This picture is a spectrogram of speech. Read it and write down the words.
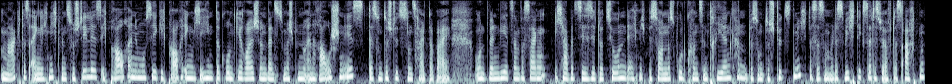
mag das eigentlich nicht, wenn es so still ist. Ich brauche eine Musik, ich brauche irgendwelche Hintergrundgeräusche und wenn es zum Beispiel nur ein Rauschen ist, das unterstützt uns halt dabei. Und wenn wir jetzt einfach sagen, ich habe jetzt diese Situation, in der ich mich besonders gut konzentrieren kann und das unterstützt mich, das ist einmal das Wichtigste, dass wir auf das achten,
